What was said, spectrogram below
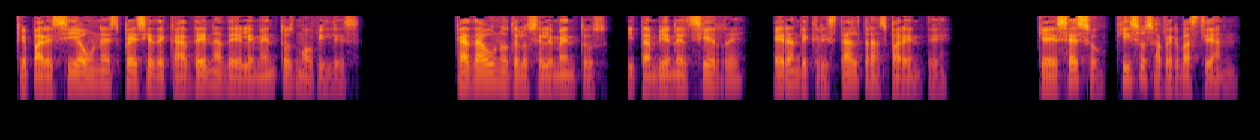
que parecía una especie de cadena de elementos móviles. Cada uno de los elementos y también el cierre eran de cristal transparente. ¿Qué es eso? quiso saber Bastián.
